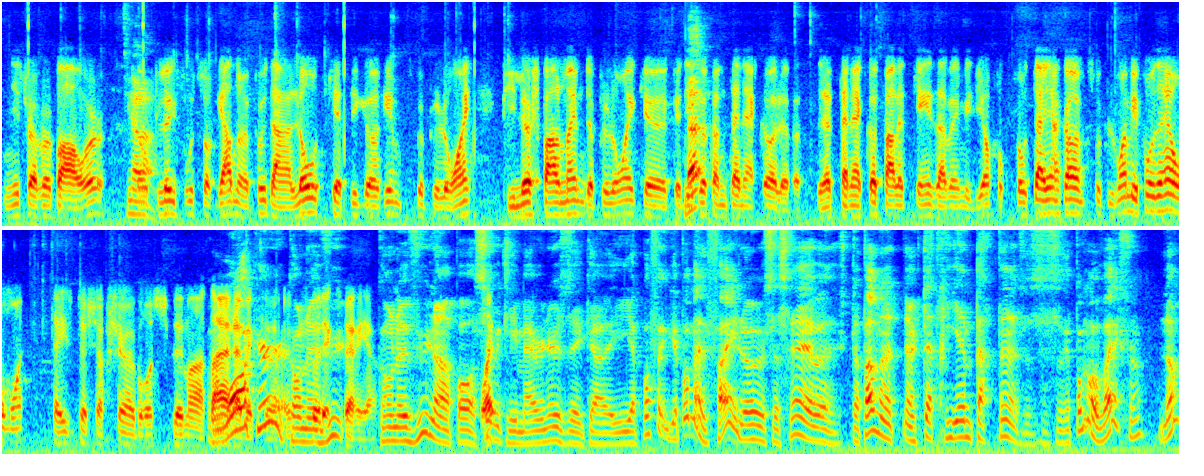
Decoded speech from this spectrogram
signer Trevor Bauer. Ah. Donc là, il faut que tu regardes un peu dans l'autre catégorie un petit peu plus loin. Puis là, je parle même de plus loin que, que des ben- gars comme Tanaka. Là, parce que Tanaka te parlait de 15 à 20 millions. Faut, faut que tu ailles encore un petit peu plus loin, mais il faudrait au moins que te chercher un bras supplémentaire Walker, avec qu'on a, vu, qu'on a vu l'an passé avec les Mariners, il a, pas fait, il a pas mal fait. Là. Ce serait, euh, je te parle d'un quatrième partant. Ce serait pas mauvais, ça, non?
